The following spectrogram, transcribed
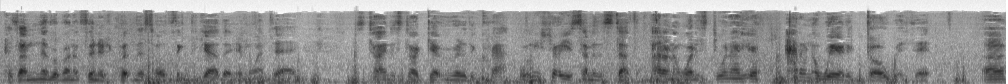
because I'm never going to finish putting this whole thing together in one day. It's time to start getting rid of the crap. Let me show you some of the stuff. I don't know what it's doing out here. I don't know where to go with it. Uh,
